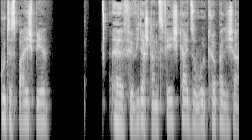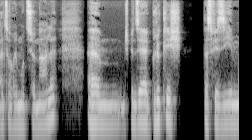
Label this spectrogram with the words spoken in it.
gutes Beispiel äh, für Widerstandsfähigkeit, sowohl körperliche als auch emotionale. Ähm, ich bin sehr glücklich, dass wir sie im,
